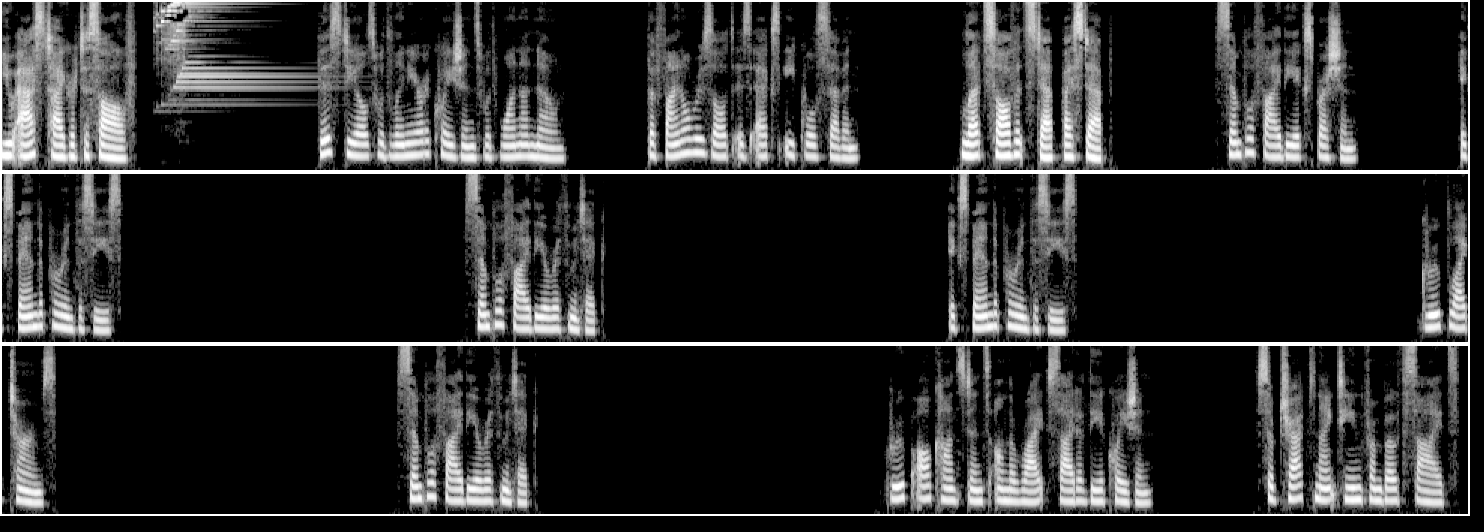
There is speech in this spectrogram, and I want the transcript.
You ask Tiger to solve. This deals with linear equations with one unknown. The final result is x equals 7. Let's solve it step by step. Simplify the expression. Expand the parentheses. Simplify the arithmetic. Expand the parentheses. Group like terms. Simplify the arithmetic. Group all constants on the right side of the equation. Subtract 19 from both sides.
